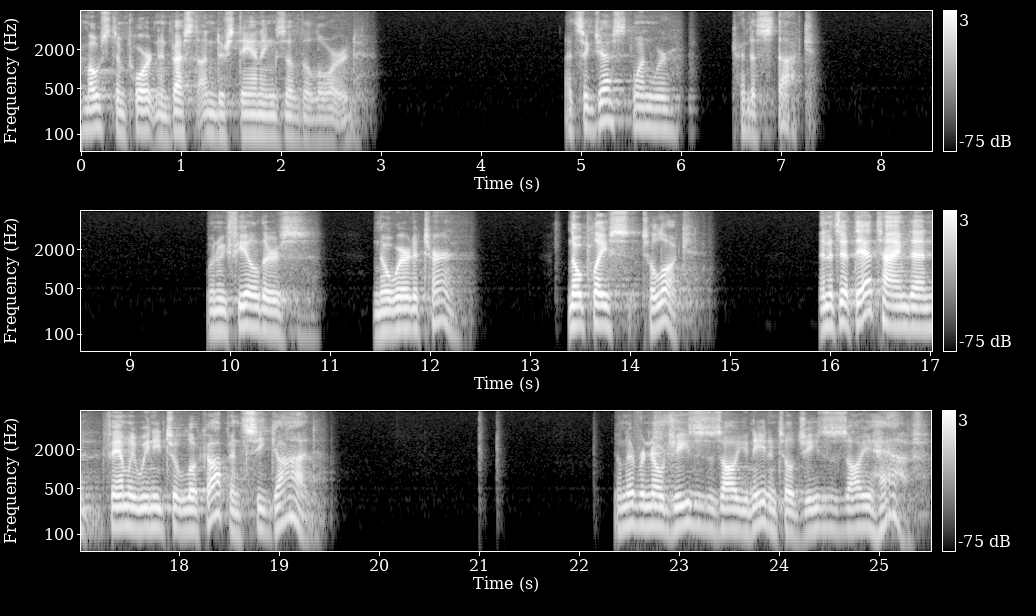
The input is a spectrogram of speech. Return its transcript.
most important and best understandings of the Lord? I'd suggest when we're kind of stuck. When we feel there's nowhere to turn, no place to look. And it's at that time, then, family, we need to look up and see God. You'll never know Jesus is all you need until Jesus is all you have.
